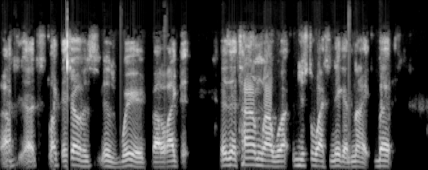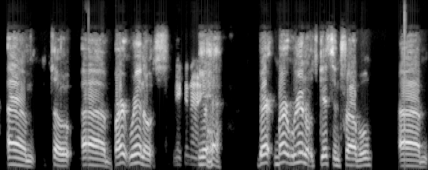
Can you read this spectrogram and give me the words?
I, I just like that show. It was, it was weird, but I liked it. There's a time where I wa- used to watch Nick at Nite, but um, so uh, Burt Reynolds, Nick and I. yeah, Burt, Burt Reynolds gets in trouble. Um,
